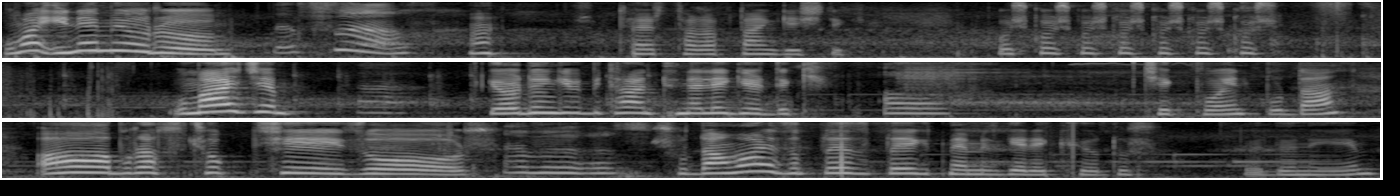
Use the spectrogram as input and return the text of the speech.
Umay inemiyorum. Nasıl? Heh, şu ters taraftan geçtik. Koş koş koş koş koş koş koş. Umay'cım gördüğün gibi bir tane tünele girdik. Aa, Checkpoint buradan. Aa burası çok şey zor. evet. Şuradan var ya zıplaya zıplaya gitmemiz gerekiyor. Dur. Şöyle döneyim.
